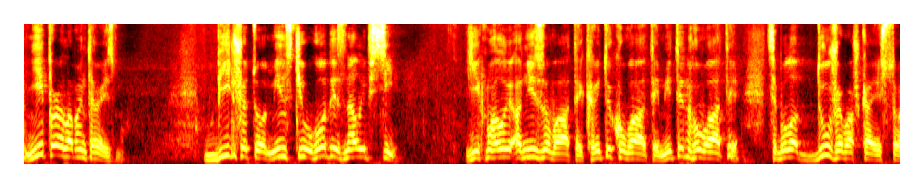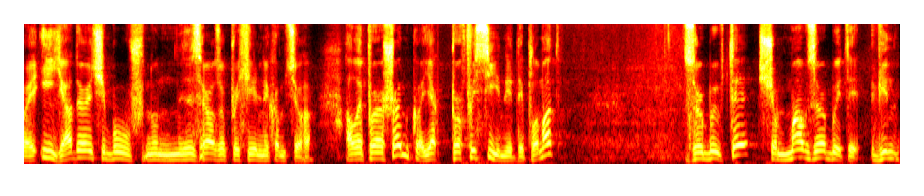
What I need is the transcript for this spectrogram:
ні парламентаризму. Більше того, мінські угоди знали всі. Їх могли аналізувати, критикувати, мітингувати. Це була дуже важка історія. І я, до речі, був ну не зразу прихильником цього. Але Порошенко, як професійний дипломат, зробив те, що мав зробити. Він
